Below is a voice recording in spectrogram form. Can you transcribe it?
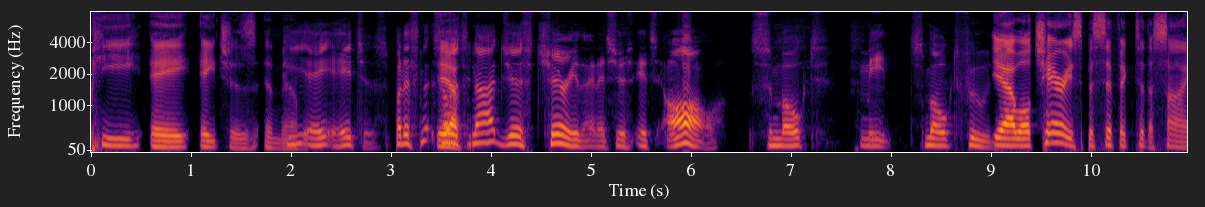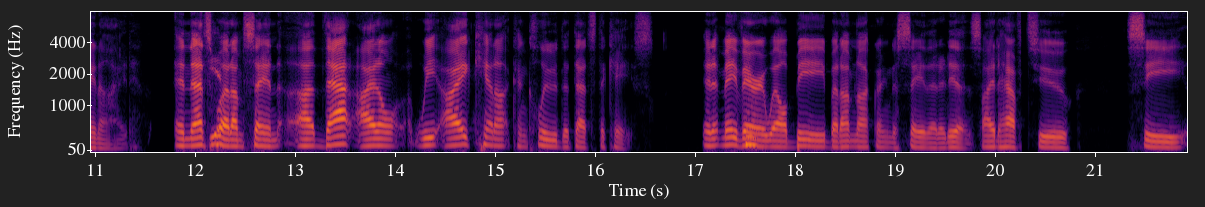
PAHs in them. PAHs, but it's so Yeah. it's not just cherry. Then it's just it's all smoked meat, smoked foods. Yeah, well, cherry specific to the cyanide, and that's Yeah. what I'm saying. Uh, that I don't, we, I cannot conclude that that's the case, and it may very well be, but I'm not going to say that it is. I'd have to see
